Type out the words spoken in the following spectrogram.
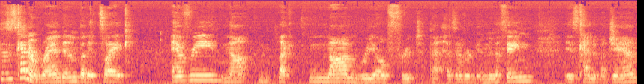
This is kind of random, but it's like every not like non-real fruit that has ever been in a thing is kind of my jam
